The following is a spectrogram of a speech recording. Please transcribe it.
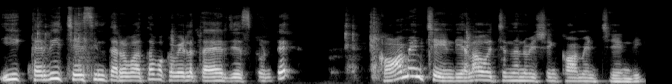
ఈ కర్రీ చేసిన తర్వాత ఒకవేళ తయారు చేసుకుంటే కామెంట్ చేయండి. ఎలా వచ్చిందన్న విషయం కామెంట్ చేయండి.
